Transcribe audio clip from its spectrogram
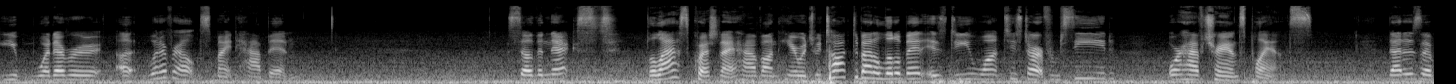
you whatever uh, whatever else might happen. So the next the last question I have on here, which we talked about a little bit, is do you want to start from seed or have transplants? That is a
